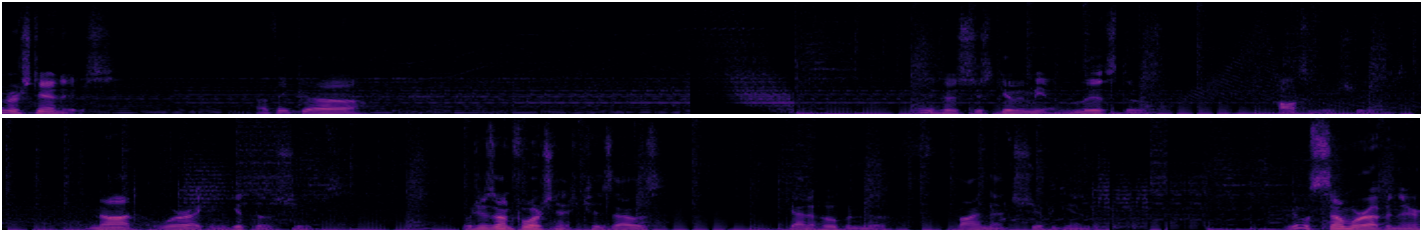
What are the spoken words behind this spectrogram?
Understand this. I think, uh... I think it's just giving me a list of possible ships. Not where I can get those ships. Which is unfortunate, because I was kind of hoping to find that ship again. It was somewhere up in there.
